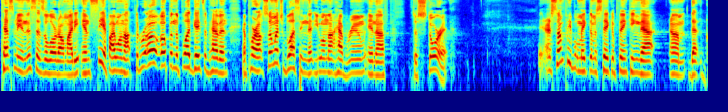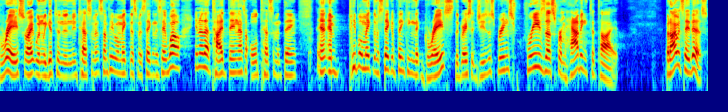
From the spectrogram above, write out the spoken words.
Test me in this, says the Lord Almighty, and see if I will not throw open the floodgates of heaven and pour out so much blessing that you will not have room enough to store it. Some people make the mistake of thinking that um, that grace, right, when we get to the New Testament, some people make this mistake and they say, well, you know, that tithe thing, that's an Old Testament thing. And, and people make the mistake of thinking that grace, the grace that Jesus brings, frees us from having to tithe. But I would say this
